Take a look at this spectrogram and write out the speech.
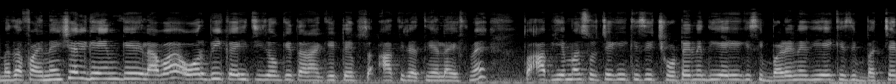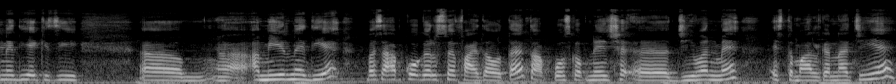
मतलब फाइनेंशियल गेन के अलावा और भी कई चीज़ों की तरह की टिप्स आती रहती हैं लाइफ में। तो आप ये मत सोचें कि किसी छोटे ने दिए किसी बड़े ने दिए किसी बच्चे ने दिए किसी अमीर ने दिए। बस आपको अगर उससे फ़ायदा होता है तो आपको उसको अपने जीवन में इस्तेमाल करना चाहिए।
